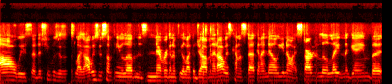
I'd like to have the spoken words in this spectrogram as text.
always said that she was just like, always do something you love and it's never going to feel like a job. And that always kind of stuck. And I know, you know, I started a little late in the game, but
